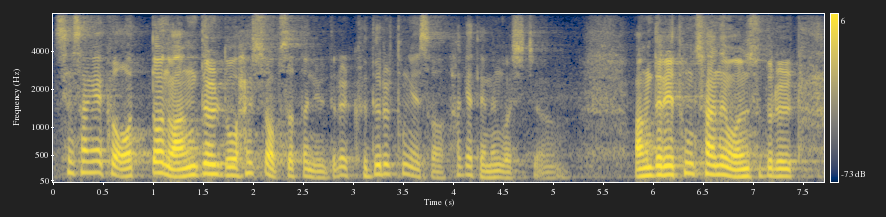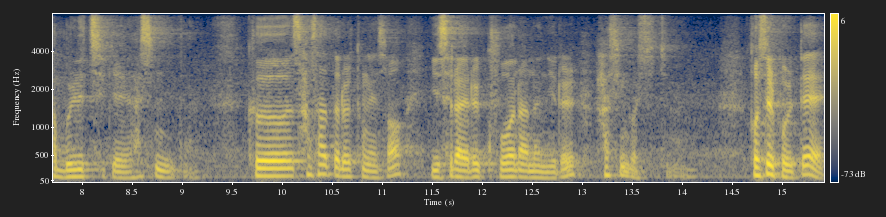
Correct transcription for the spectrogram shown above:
세상의 그 어떤 왕들도 할 수 없었던 일들을 그들을 통해서 하게 되는 것이죠. 왕들이 통치하는 원수들을 다 물리치게 하십니다. 그 사사들을 통해서 이스라엘을 구원하는 일을 하신 것이죠. 그것을 볼 때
